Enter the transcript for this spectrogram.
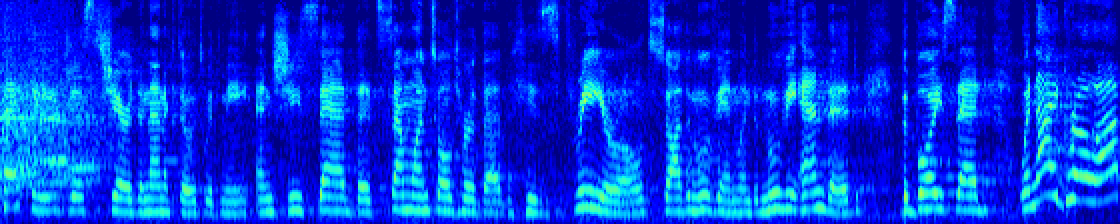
Patty just shared an anecdote with me, and she said that someone told her that his three year old saw the movie, and when the movie ended, the boy said, When I grow up,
